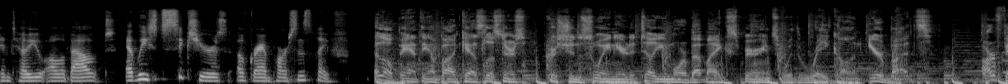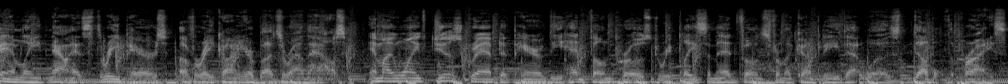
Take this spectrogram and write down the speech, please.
and tell you all about at least six years of Gram Parsons' life. Hello, Pantheon podcast listeners. Christian Swain here to tell you more about my experience with Raycon earbuds. Our family now has three pairs of Raycon earbuds around the house, and my wife just grabbed a pair of the Headphone Pros to replace some headphones from a company that was double the price.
